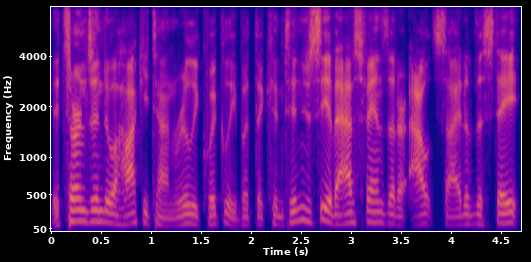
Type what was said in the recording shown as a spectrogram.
it turns into a hockey town really quickly. But the contingency of Avs fans that are outside of the state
